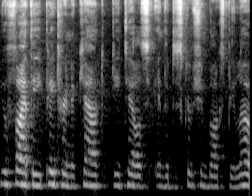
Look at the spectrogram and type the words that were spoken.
You'll find the Patreon account details in the description box below.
